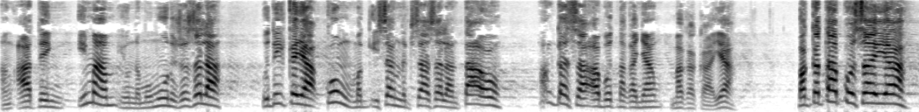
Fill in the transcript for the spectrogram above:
ang ating imam, yung namumuno sa sala, o di kaya kung mag-isang nagsasalang tao, hanggang sa abot ng kanyang makakaya. Pagkatapos ay uh,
